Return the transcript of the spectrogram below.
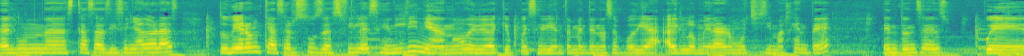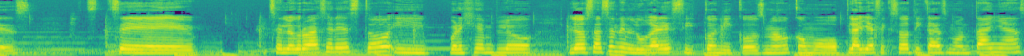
algunas casas diseñadoras tuvieron que hacer sus desfiles en línea, ¿no? Debido a que pues evidentemente no se podía aglomerar muchísima gente. Entonces, pues se, logró hacer esto y, por ejemplo, los hacen en lugares icónicos, ¿no? Como playas exóticas, montañas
